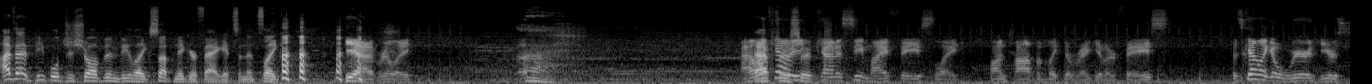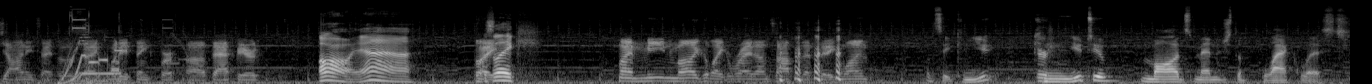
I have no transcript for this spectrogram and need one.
I've had people just show up and be like, "Sup, nigger faggots," and it's like, yeah, really. I like After how a you certain- kind of see my face like on top of like the regular face. It's kind of like a weird "Here's Johnny" type of effect. What do you think, for uh, Batbeard? Oh yeah. it's like my mean mug like right on top of that big one. Let's see, can you can YouTube mods manage the blacklist?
